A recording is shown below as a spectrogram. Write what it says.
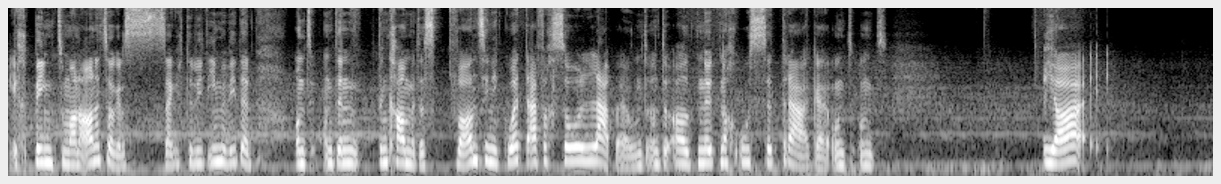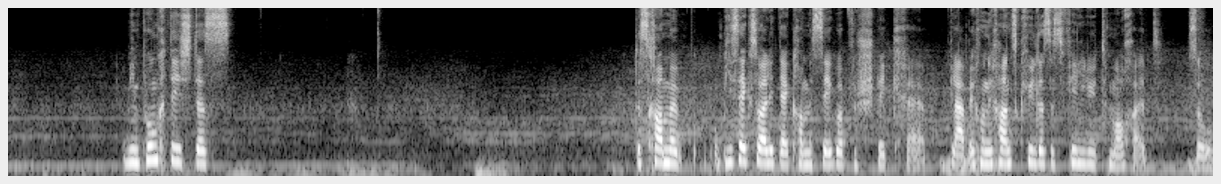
ich bin zum Mann angezogen, das sage ich den Leuten immer wieder. Und, und dann, dann kann man das wahnsinnig gut einfach so leben und, und halt nicht nach außen tragen. Und, und ja, mein Punkt ist, dass das kann man, Bisexualität kann man sehr gut verstecken, glaube ich. Und ich habe das Gefühl, dass es viele Leute machen. So.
